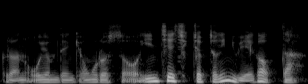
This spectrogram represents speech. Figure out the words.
그런 오염된 경우로서 인체에 직접적인 위해가 없다.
